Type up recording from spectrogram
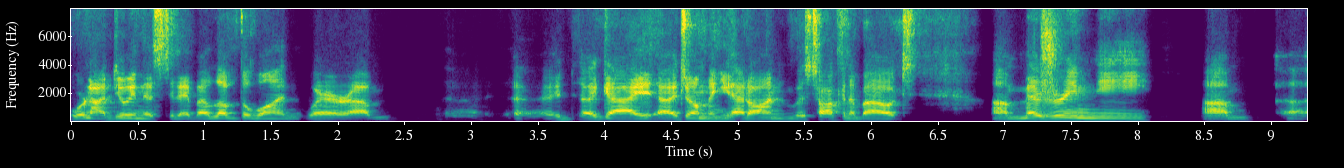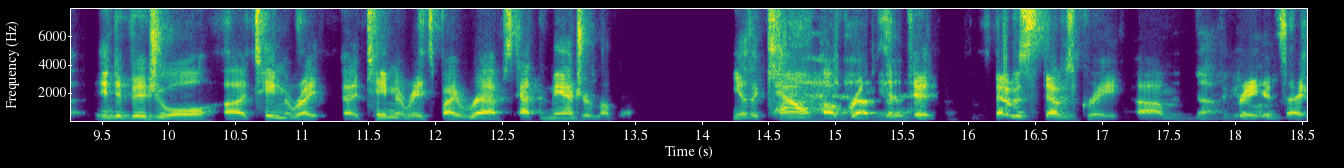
we're not doing this today, but I love the one where um, a, a, guy, a gentleman you had on, was talking about um, measuring the um, uh, individual uh, attainment rate attainment rates by reps at the manager level. You know, the count yeah, of reps yeah. that have hit. That was that was great. Um, great one. insight.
